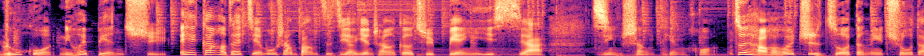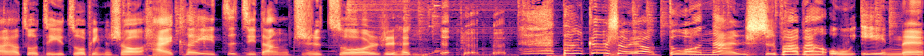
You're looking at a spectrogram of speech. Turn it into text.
如果你会编曲，诶，刚好在节目上帮自己要演唱的歌曲编一下。锦上添花，最好还会制作。等你出道要做自己作品的时候，还可以自己当制作人。当歌手要多难，十八般武艺呢。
